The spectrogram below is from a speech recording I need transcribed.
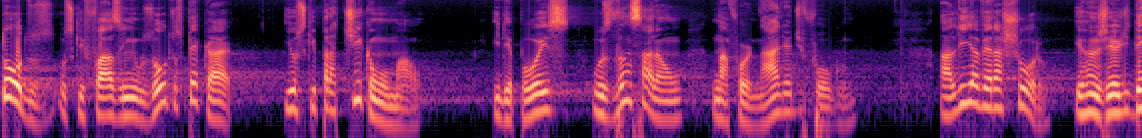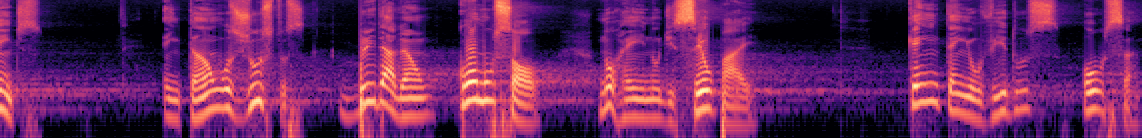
todos os que fazem os outros pecar e os que praticam o mal e depois os lançarão na fornalha de fogo. Ali haverá choro e ranger de dentes. Então os justos brilharão como o sol no reino de seu Pai. Quem tem ouvidos, ouça.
